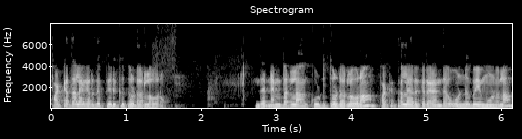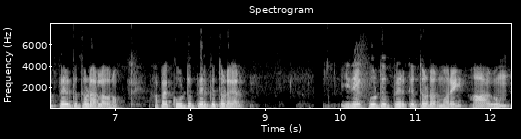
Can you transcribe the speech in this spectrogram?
பக்கத்தில் இருக்கிறது பெருக்கு தொடரில் வரும். இந்த நம்பர்லாம் கூட்டு தொடரில் வரும். பக்கத்தில் இருக்கிற இந்த ஒன்று பை மூணுலாம் பெருக்கு தொடரில் வரும். அப்போ கூட்டு பெருக்கு தொடர். இதே கூட்டு பெருக்கு ஆகும்.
